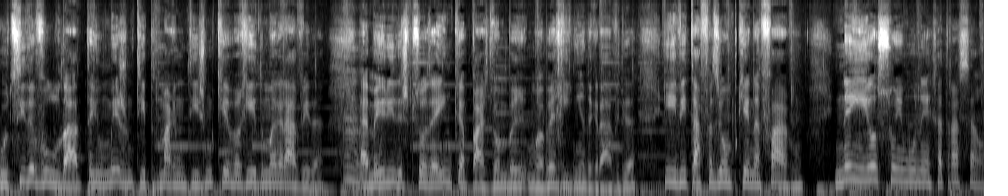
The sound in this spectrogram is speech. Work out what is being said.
O tecido aveludado tem o mesmo tipo de magnetismo que a barriga de uma grávida. A maioria das pessoas é incapaz de ver uma barri- uma barriguinha de grávida e evitar fazer um pequeno afago. Nem eu sou imune a esta atração.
